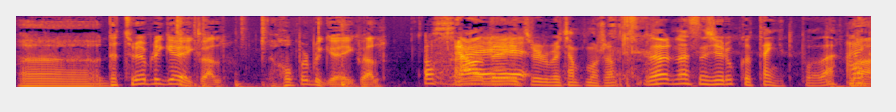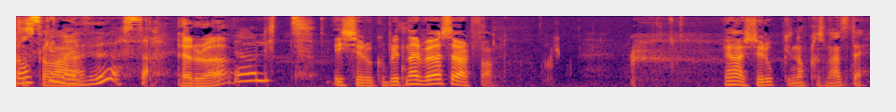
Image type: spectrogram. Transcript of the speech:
Eh, det tror jeg blir gøy i kveld. Jeg håper det blir gøy i kveld. Ja, det, jeg tror det blir kjempemorsomt. Jeg har nesten ikke rukket å tenke på det. Jeg er ganske nervøs, jeg. Er du det? Ja, litt. Ikke rukket å bli nervøs, i hvert fall. Jeg har ikke rukket noe som helst. jeg.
